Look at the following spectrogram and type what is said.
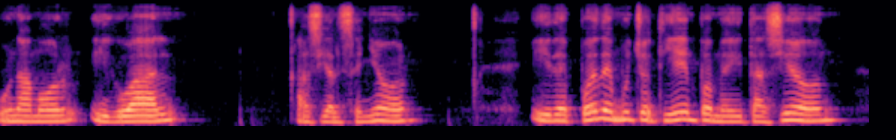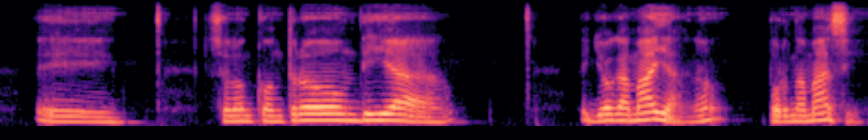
un amor igual hacia el Señor. Y después de mucho tiempo meditación, eh, se lo encontró un día Yoga Maya, ¿no? Purnamasi,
